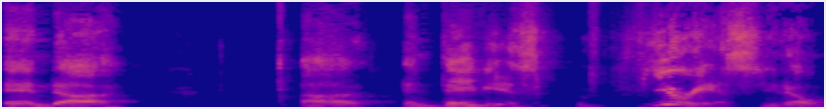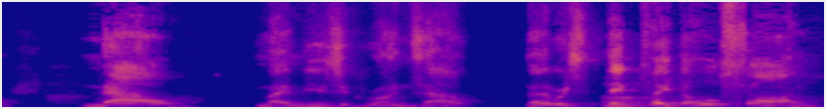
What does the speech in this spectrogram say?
And uh uh and Davey is furious, you know. Now my music runs out. In other words, they Oh. played the whole song,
